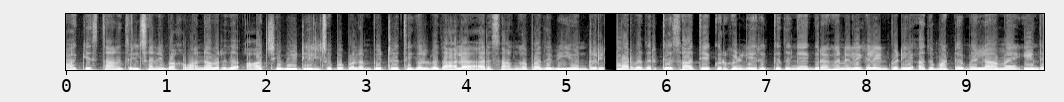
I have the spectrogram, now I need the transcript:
பாகிஸ்தானத்தில் சனி பகவான் அவரது ஆட்சி வீட்டில் சுபபலம் பெற்று திகழ்வதால அரசாங்க பதவியொன்றில் அமர்வதற்கு சாத்தியக்கூறுகள் இருக்குதுங்க. கிரக நிலைகளின்படி அது மட்டும் இல்லாம இந்த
